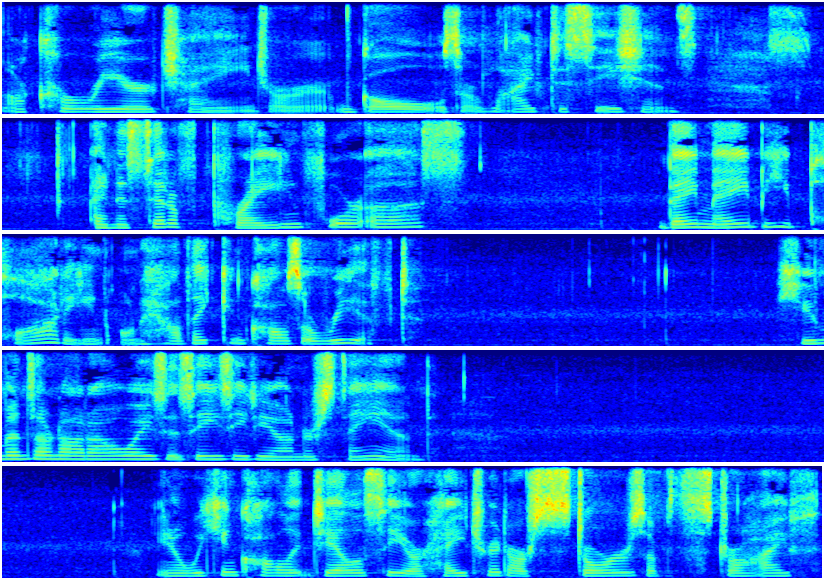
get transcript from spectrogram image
or career change or goals or life decisions. And instead of praying for us, they may be plotting on how they can cause a rift. Humans are not always as easy to understand. You know, we can call it jealousy or hatred or stores of strife.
